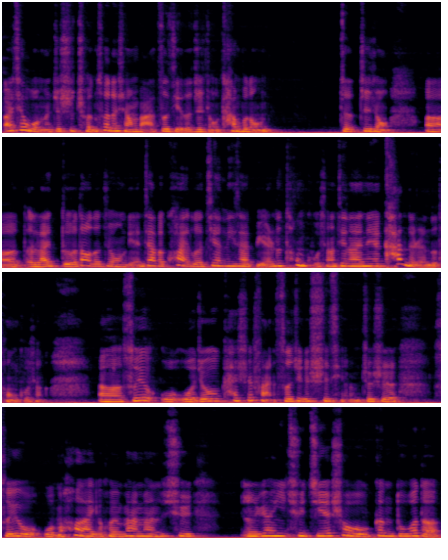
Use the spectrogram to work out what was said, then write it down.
而且我们就是纯粹的想把自己的这种看不懂。这这种呃来得到的这种廉价的快乐，建立在别人的痛苦上，建立在那些看的人的痛苦上，呃，所以我我就开始反思这个事情，就是，所以我我们后来也会慢慢的去，嗯，愿意去接受更多的，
